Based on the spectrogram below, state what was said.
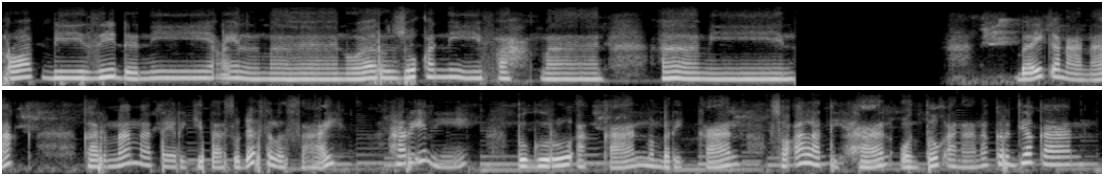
Rabbi zidni ilman warzuqni fahman Amin Baik anak-anak, karena materi kita sudah selesai, hari ini Bu Guru akan memberikan soal latihan untuk anak-anak kerjakan.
